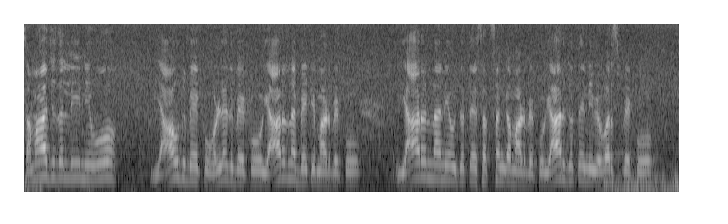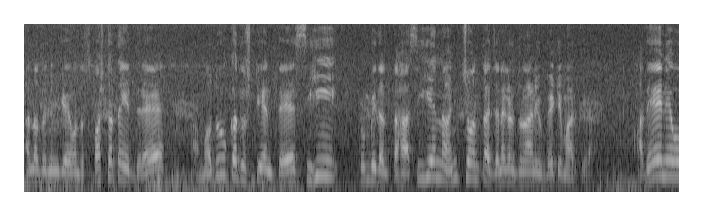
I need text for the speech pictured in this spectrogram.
ಸಮಾಜದಲ್ಲಿ ನೀವು ಯಾವುದು ಬೇಕು, ಒಳ್ಳೇದು ಬೇಕು, ಯಾರನ್ನು ಭೇಟಿ ಮಾಡಬೇಕು, ಯಾರನ್ನು ನೀವು ಜೊತೆ ಸತ್ಸಂಗ ಮಾಡಬೇಕು, ಯಾರ ಜೊತೆ ನೀವು ವ್ಯವಹರಿಸಬೇಕು ಅನ್ನೋದು ನಿಮಗೆ ಒಂದು ಸ್ಪಷ್ಟತೆ ಇದ್ದರೆ ಆ ಮಧುಕ ದೃಷ್ಟಿಯಂತೆ ಸಿಹಿ ತುಂಬಿದಂತಹ, ಸಿಹಿಯನ್ನು ಹಂಚುವಂಥ ಜನಗಳನ್ನ ನೀವು ಭೇಟಿ ಮಾಡ್ತೀರಾ? ಅದೇ ನೀವು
